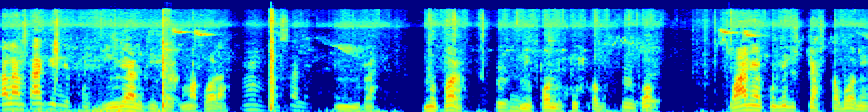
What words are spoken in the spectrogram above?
ఫలానా తాకి చెప్పు ఇండియాలు తీసేకు మా కూడా. నువ్వు పోరు. నీ పనులు చూసుకో. పో. వానే కుదిరిచ్చేస్తావు అని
